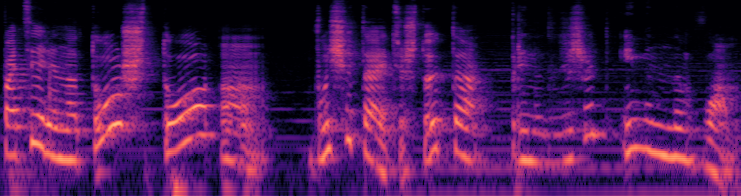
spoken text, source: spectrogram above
Потеряно то, что э, вы считаете, что это принадлежит именно вам.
